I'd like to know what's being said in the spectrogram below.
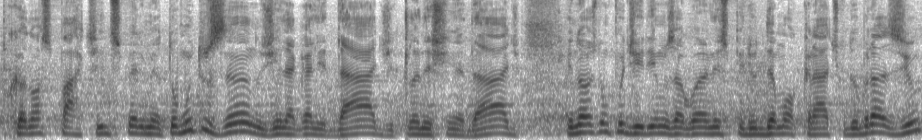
porque o nosso partido experimentou muitos anos de ilegalidade, clandestinidade, e nós não poderíamos agora nesse período democrático do Brasil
